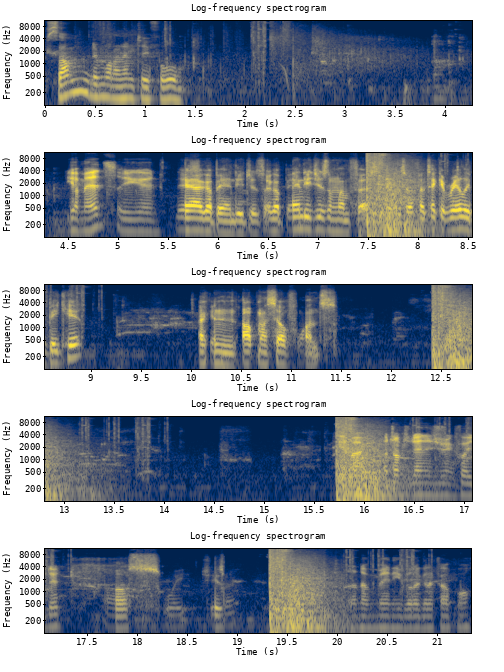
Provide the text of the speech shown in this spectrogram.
Some didn't want an M24. You got meds? Are you good? Yeah, I got bandages. I got bandages and one first aid. So if I take a really big hit, I can up myself once. Yeah, mate. I dropped a energy drink for you, dude. Oh, sweet. Cheers, man. I don't have many, but I got a couple.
